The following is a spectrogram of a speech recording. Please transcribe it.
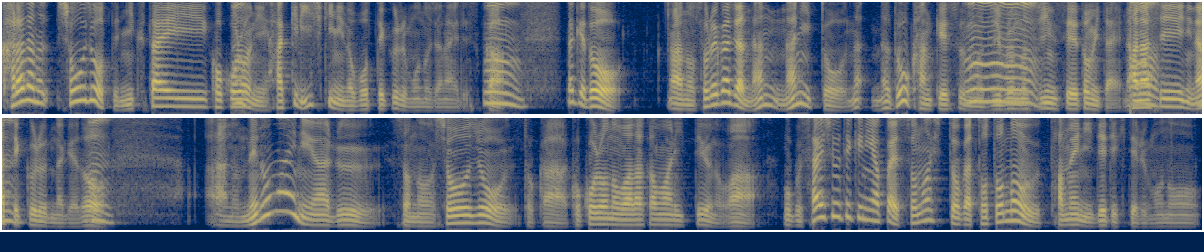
体の症状って肉体心にはっきり意識に上ってくるものじゃないですか。うん、だけどあのそれがじゃあ何何とななどう関係するの？自分の人生とみたいな話になってくるんだけど、うん、あの目の前にあるその症状とか心のわだかまりっていうのは僕最終的にやっぱりその人が整うために出てきてるもの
